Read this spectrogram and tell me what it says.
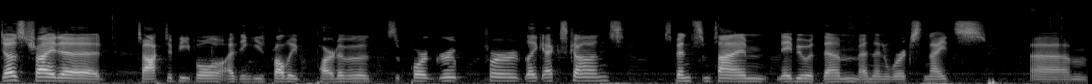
does try to talk to people. I think he's probably part of a support group for like ex-cons. Spends some time maybe with them, and then works nights. Um,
